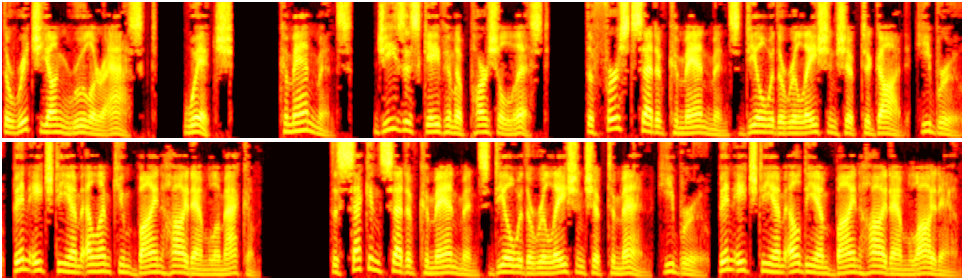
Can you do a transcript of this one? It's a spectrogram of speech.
The rich young ruler asked, "'Which commandments?' Jesus gave him a partial list. The first set of commandments deal with a relationship to God Hebrew, bin htm elemkum bin ha'adam lamakum. The second set of commandments deal with a relationship to men Hebrew, bin htm ldm bin ha'adam la'adam.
